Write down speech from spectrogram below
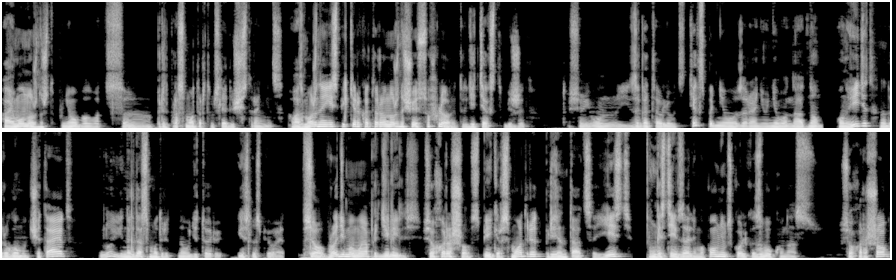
а ему нужно, чтобы у него был вот э, предпросмотр там следующей страницы. Возможно, есть спикер, которому нужно еще и суфлер, это где текст бежит. То есть он заготавливается текст под него заранее, у него на одном он видит, на другом он читает, ну, иногда смотрит на аудиторию, если успевает. Все, вроде бы мы определились. Все хорошо. Спикер смотрит, презентация есть. Гостей в зале мы помним сколько. Звук у нас все хорошо.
